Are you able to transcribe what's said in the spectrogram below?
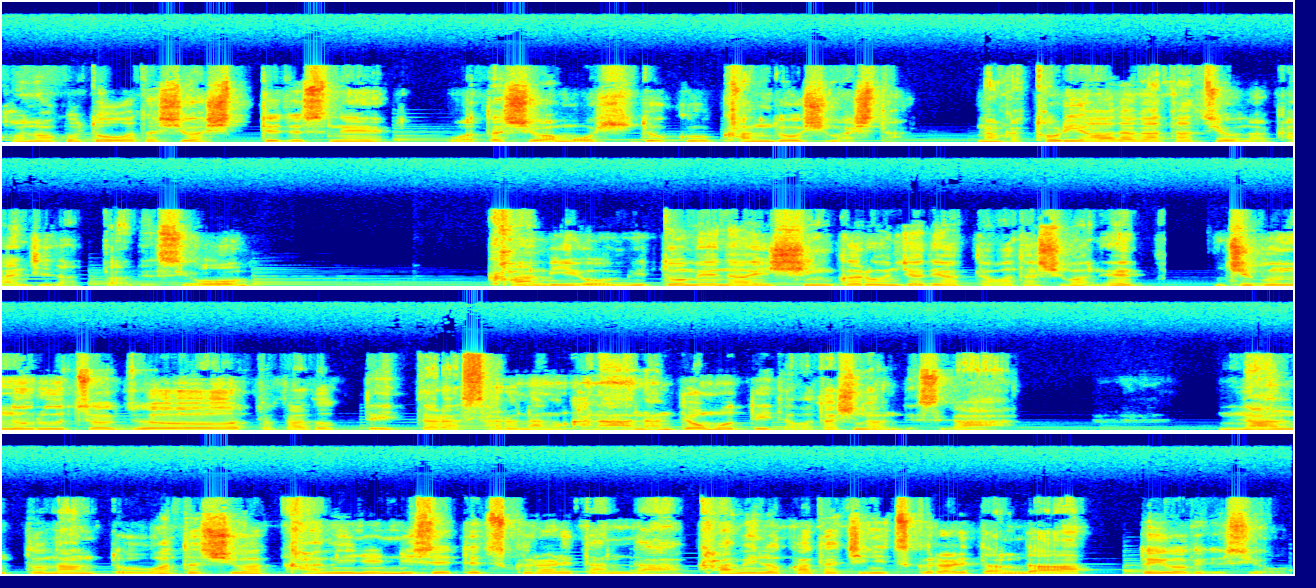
このことを私は知ってですね、私はもうひどく感動しました。なんか鳥肌が立つような感じだったんですよ。神を認めない進化論者であった私はね、自分のルーツをずーっと辿っていったら猿なのかななんて思っていた私なんですが、なんとなんと私は神に似せて作られたんだ。神の形に作られたんだ。というわけですよ。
